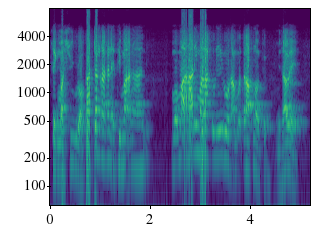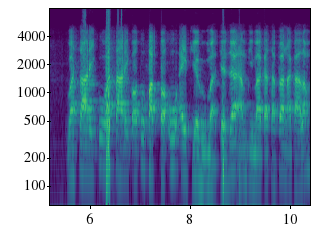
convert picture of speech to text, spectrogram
sing masyhur, kadang kan dimaknani. Mau maknani malah keliru nak mbok. Misale wasariku wasarikotu faktou aidiyahuma. Jaza ambima kasaba nakalam.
